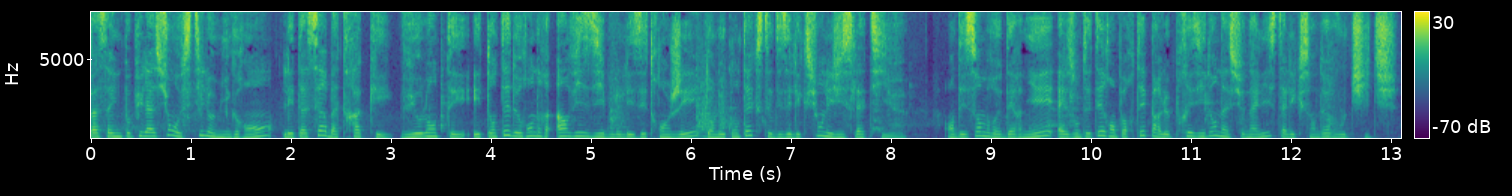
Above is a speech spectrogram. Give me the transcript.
Face à une population hostile aux migrants, l'État serbe a traqué, violenté et tenté de rendre invisibles les étrangers dans le contexte des élections législatives. En décembre dernier, elles ont été remportées par le président nationaliste Alexander Vucic.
